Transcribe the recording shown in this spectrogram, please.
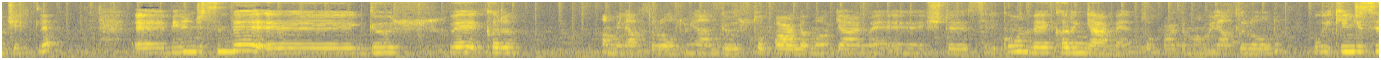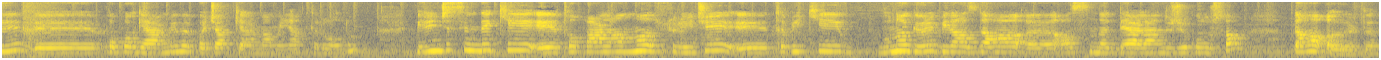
öncelikle. E, birincisinde e, göğüs ve karın ameliyatları oldu. Yani göğüs toparlama, germe, e, işte silikon ve karın germe toparlama ameliyatları oldu. Bu ikincisi e, popo germe ve bacak germe ameliyatları oldu. Birincisindeki e, toparlanma süreci e, tabii ki buna göre biraz daha e, aslında değerlendirecek olursam daha ağırdı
